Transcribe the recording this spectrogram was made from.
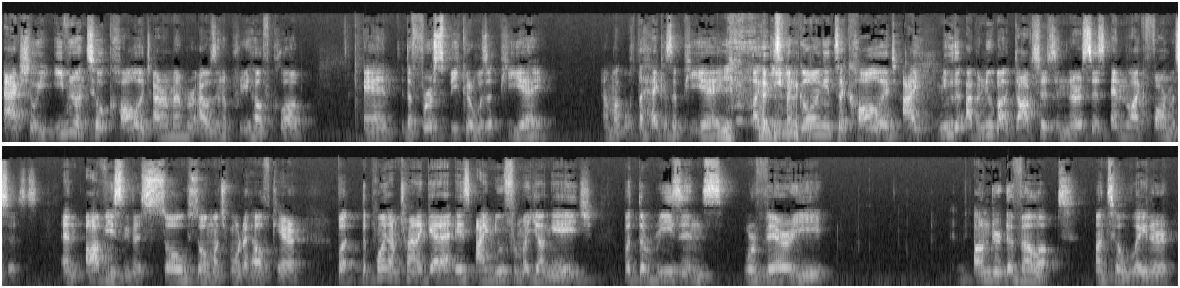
actually even until college i remember i was in a pre-health club and the first speaker was a pa i'm like what the heck is a pa Yeah, like even going into college i knew that i knew about doctors and nurses and like pharmacists. And obviously there's so so much more to healthcare. But the point i'm trying to get at is i knew from a young age but the reasons were very underdeveloped until later.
